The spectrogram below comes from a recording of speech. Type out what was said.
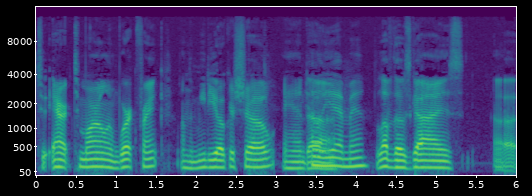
to Eric tomorrow and Work Frank on the Mediocre show and Hell uh yeah, man. love those guys. Uh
